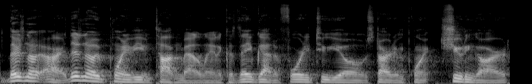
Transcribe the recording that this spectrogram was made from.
there's no all right. There's no point of even talking about Atlanta because they've got a 42 year old starting point shooting guard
